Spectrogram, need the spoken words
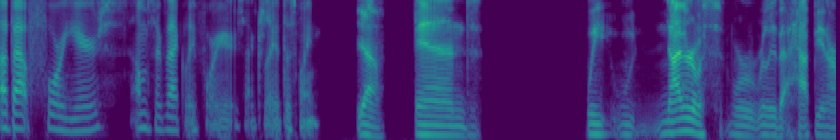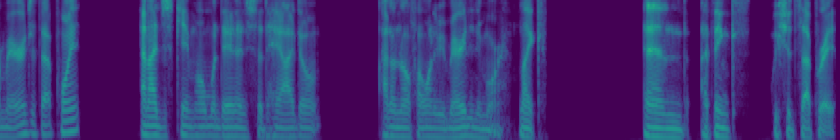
about four years, almost exactly four years, actually, at this point. Yeah. And we, we neither of us were really that happy in our marriage at that point. And I just came home one day and I just said, Hey, I don't I don't know if I want to be married anymore. Like and I think we should separate.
